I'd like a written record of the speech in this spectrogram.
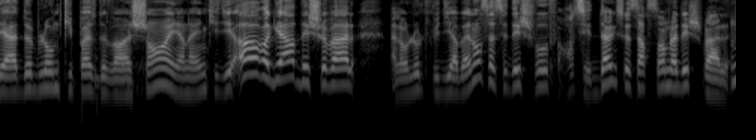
y a deux blondes qui passent devant un champ et il y en a une qui dit Oh, regarde, des chevals. Alors l'autre lui dit Ah bah non, ça c'est des chevaux. Oh, c'est dingue ce que ça ressemble à des chevals.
